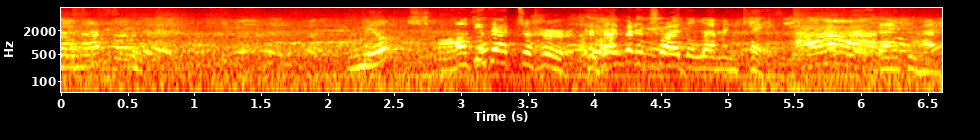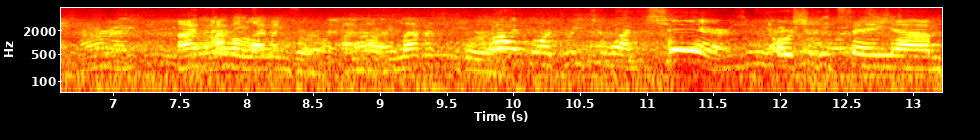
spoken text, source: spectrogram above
will not say no. Milk? I'll give that to her, because I'm going to try the lemon cake. Ah. Thank you, honey. All right. I'm, I'm a lemon girl. I'm a lemon girl. Five, four, three, two, one. Cheers. Or should we say, um,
